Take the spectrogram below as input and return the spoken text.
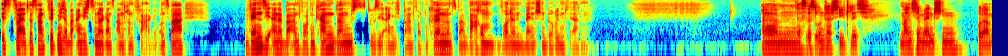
ist zwar interessant, führt mich aber eigentlich zu einer ganz anderen Frage. Und zwar, wenn sie einer beantworten kann, dann müsstest du sie eigentlich beantworten können. Und zwar, warum wollen Menschen berühmt werden? Ähm, das ist unterschiedlich. Manche Menschen oder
